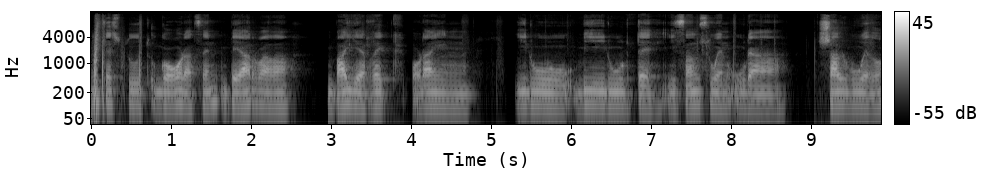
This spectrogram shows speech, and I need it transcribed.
nik ez dut gogoratzen, behar bada Bayerrek orain iru, bi iru urte izan zuen ura salbu edo.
